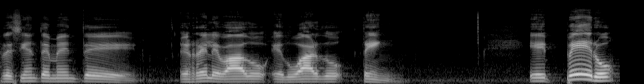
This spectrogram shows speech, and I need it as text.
recientemente relevado Eduardo Ten. Eh, pero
